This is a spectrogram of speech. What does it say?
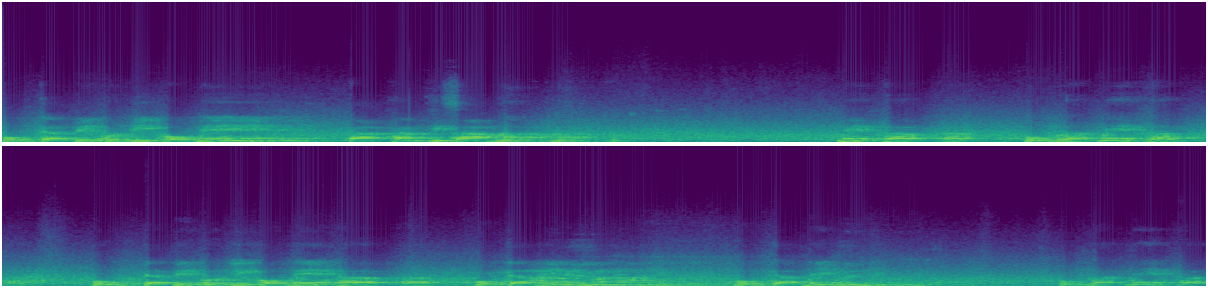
ผมจะเป็นคนดีของแม่กราบครั้งที่สามลุกลุกลุกแม่ครับ ผมรักแม่ครับ ผมจะเป็นคนดีของแม่ครับ ผมจะไม่ดื้อผมจะไม่มึนผมรักแม่ครับ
